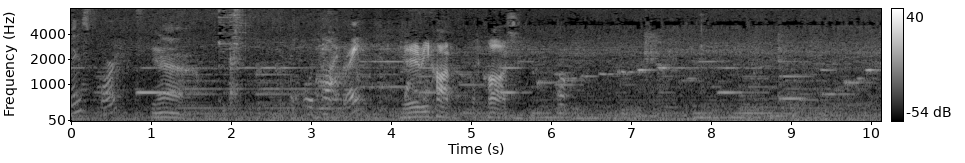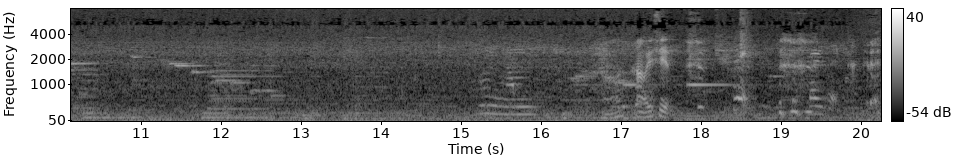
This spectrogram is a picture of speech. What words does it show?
minced pork, Yeah. or hot, right? Very hot, of course. Oh. How is it? good. Very good.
